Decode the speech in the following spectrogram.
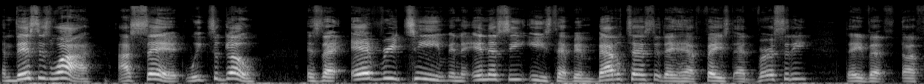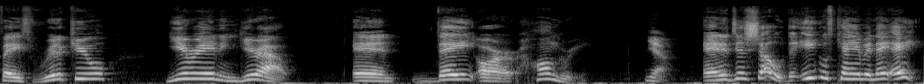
and this is why I said weeks ago is that every team in the NFC East have been battle tested. They have faced adversity. They've uh, faced ridicule year in and year out, and they are hungry. Yeah. And it just showed. The Eagles came and they ate.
